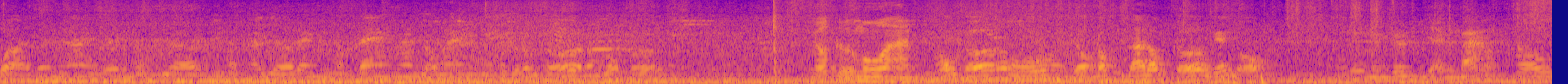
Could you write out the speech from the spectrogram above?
rồi tới 12 đến 1 giờ đi 1 2 giờ đang đang dọn hàng rồi đóng cửa đóng gỗ cửa gõ cửa mua hả anh? Gõ cửa nó mua, dọn đóng, đã đóng cửa ghé gỗ rồi mình cứ vậy mình bán không? Không,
